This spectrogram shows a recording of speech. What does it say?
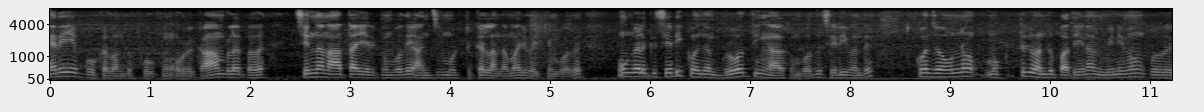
நிறைய பூக்கள் வந்து பூக்கும். ஒரு காம்பில் இப்போ சின்ன நாத்தாக இருக்கும்போதே அஞ்சு முட்டுக்கள் அந்த மாதிரி வைக்கும்போது உங்களுக்கு செடி கொஞ்சம் க்ரோத்திங் ஆகும்போது செடி வந்து கொஞ்சம் இன்னும் முட்டுக்கு வந்து பார்த்தீங்கன்னா மினிமம் ஒரு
